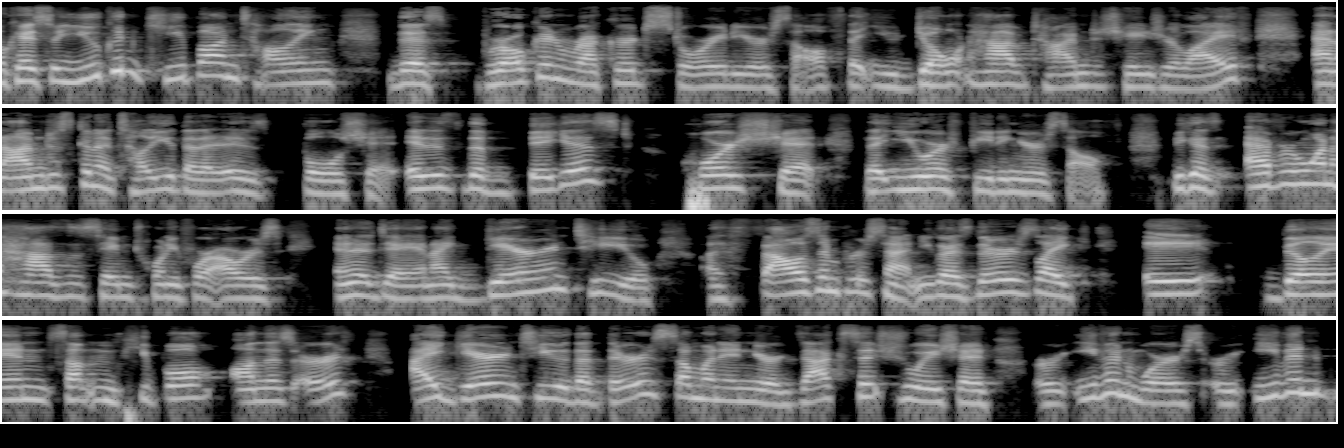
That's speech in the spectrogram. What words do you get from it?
Okay, so you can keep on telling this broken record story to yourself that you don't have time to change your life. And I'm just gonna tell you that it is bullshit. It is the biggest horse shit that you are feeding yourself because everyone has the same 24 hours in a day. And I guarantee you, a thousand percent, you guys, there's like eight billion something people on this earth, I guarantee you that there is someone in your exact situation, or even worse, or even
